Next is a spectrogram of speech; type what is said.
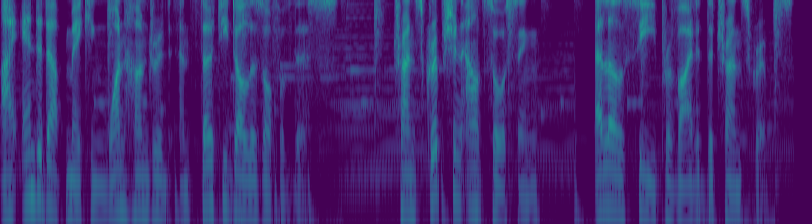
I ended up making $130 off of this. Transcription Outsourcing, LLC provided the transcripts.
